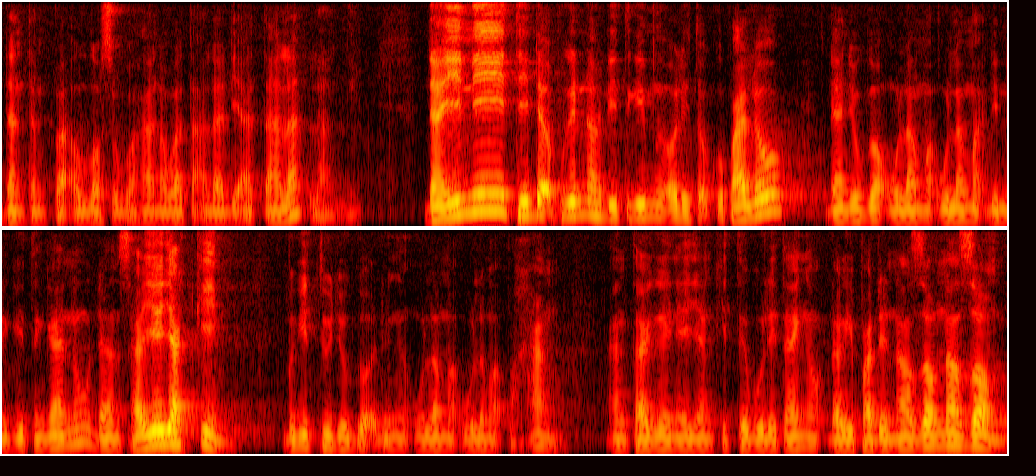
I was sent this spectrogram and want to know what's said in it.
dan tempat Allah Subhanahu wa taala di atas langit. Dan ini tidak pernah diterima oleh Tok Kupalo dan juga ulama-ulama di negeri Terengganu dan saya yakin begitu juga dengan ulama-ulama Pahang antaranya yang kita boleh tengok daripada nazam-nazam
